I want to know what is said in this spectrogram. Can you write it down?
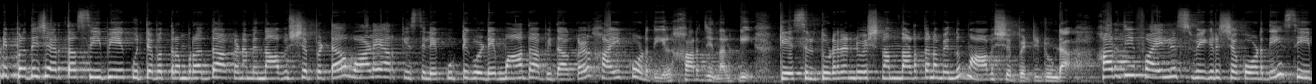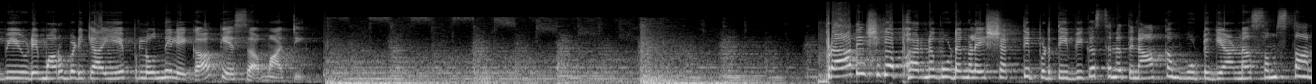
കൂടി പ്രതി ചേർത്ത സി ബി ഐ കുറ്റപത്രം റദ്ദാക്കണമെന്നാവശ്യപ്പെട്ട് വാളയാർ കേസിലെ കുട്ടികളുടെ മാതാപിതാക്കൾ ഹൈക്കോടതിയിൽ ഹർജി നൽകി. കേസിൽ തുടരന്വേഷണം നടത്തണമെന്നും ആവശ്യപ്പെട്ടിട്ടുണ്ട്. ഹർജി ഫയലിൽ സ്വീകരിച്ച കോടതി സി ബി ഐയുടെ മറുപടിക്കായി ഏപ്രിൽ ഒന്നിലേക്ക് കേസ് മാറ്റി. പ്രാദേശിക ഭരണകൂടങ്ങളെ ശക്തിപ്പെടുത്തി വികസനത്തിന് ആക്കം കൂട്ടുകയാണ് സംസ്ഥാന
